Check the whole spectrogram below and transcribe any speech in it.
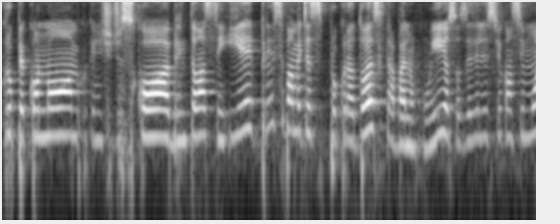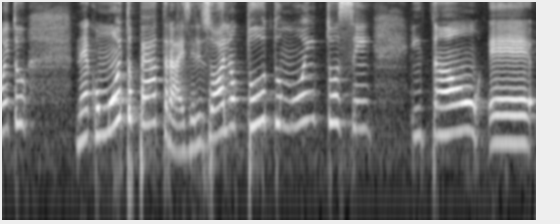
grupo econômico que a gente descobre. Então, assim, e principalmente esses procuradores que trabalham com isso, às vezes eles ficam assim muito, né, com muito pé atrás. Eles olham tudo muito assim. Então, é,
